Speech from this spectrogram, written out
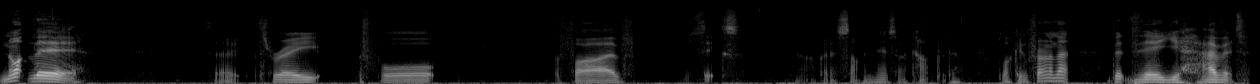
not there. So three, four, five, six. I've got a sign there, so I can't put a block in front of that. But there you have it.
